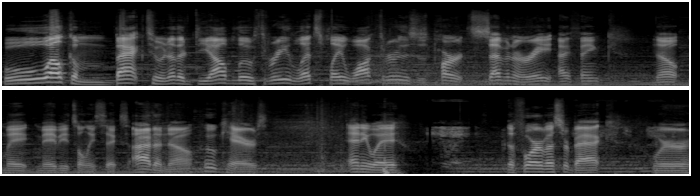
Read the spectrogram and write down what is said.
Welcome back to another Diablo 3 Let's Play walkthrough. This is part 7 or 8, I think. No, may maybe it's only 6. I don't know. Who cares? Anyway, the four of us are back. We're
